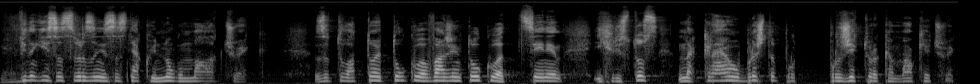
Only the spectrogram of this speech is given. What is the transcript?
винаги са свързани с някой много малък човек. Затова той е толкова важен, толкова ценен и Христос накрая обръща прожектора към малкия човек.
